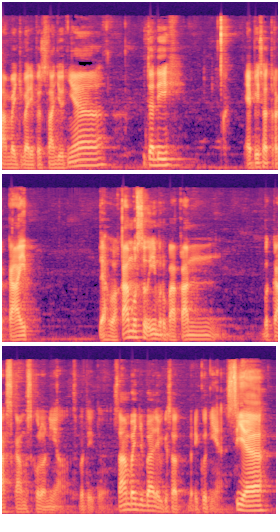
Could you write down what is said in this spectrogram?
Sampai jumpa di episode selanjutnya. Itu tadi episode terkait bahwa kamus UI merupakan bekas kamus kolonial seperti itu. Sampai jumpa di episode berikutnya. See ya.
